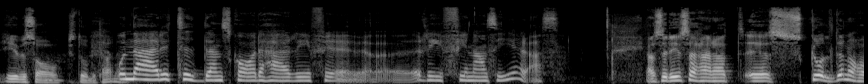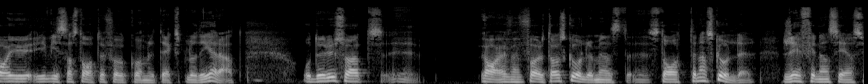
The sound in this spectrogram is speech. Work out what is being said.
i USA och Storbritannien. Och när i tiden ska det här refinansieras? Alltså det är så här att eh, skulderna har ju i vissa stater fullkomligt exploderat. Och då är det så att eh, ja, även företags skulder men staternas skulder refinansieras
